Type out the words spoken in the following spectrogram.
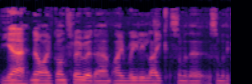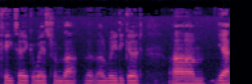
Yeah, no, I've gone through it. Um, I really like some of the some of the key takeaways from that. That they're really good. Um, yeah,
